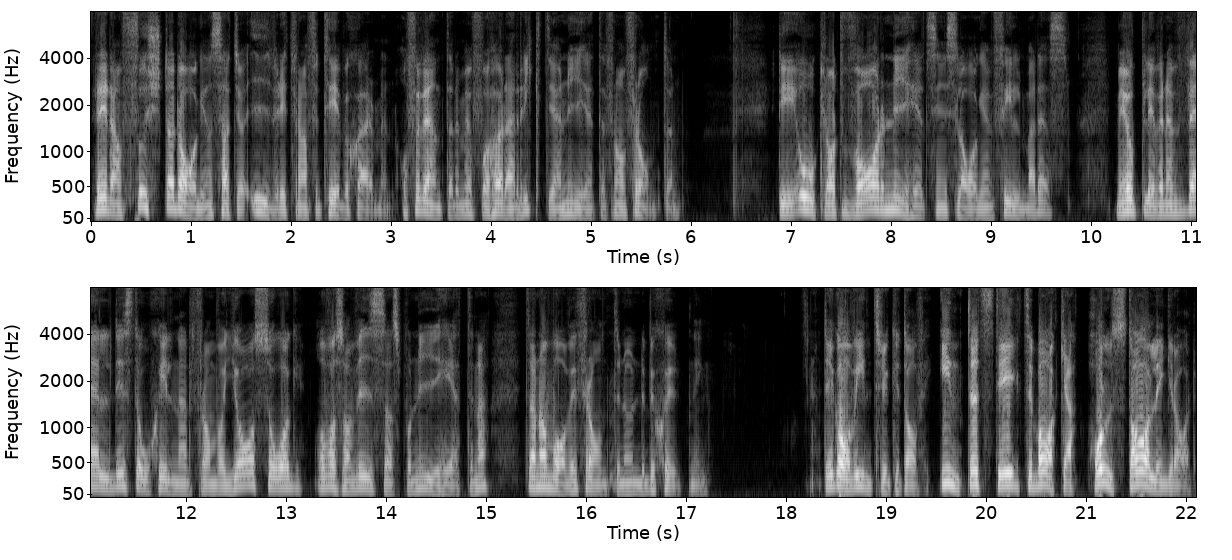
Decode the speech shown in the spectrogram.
Redan första dagen satt jag ivrigt framför tv-skärmen och förväntade mig att få höra riktiga nyheter från fronten. Det är oklart var nyhetsinslagen filmades, men jag upplever en väldigt stor skillnad från vad jag såg och vad som visas på nyheterna där de var vid fronten under beskjutning. Det gav intrycket av inte ett steg tillbaka, håll Stalingrad.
